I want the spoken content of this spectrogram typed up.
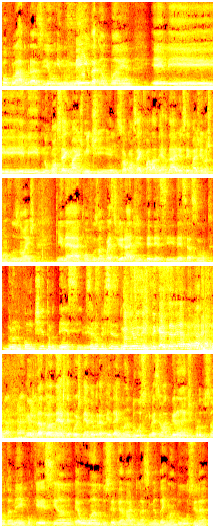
popular do Brasil e no meio da campanha ele, ele não consegue mais mentir, ele só consegue falar a verdade. Você imagina as confusões que né, a confusão que vai se gerar de, de, desse, desse assunto. Bruno, com um título desse, isso. você não precisa do não filme. Não precisa explicar, isso é verdade. Candidato honesto, depois tem a biografia da Irmã Dulce, que vai ser uma grande produção também, porque esse ano é o ano do centenário do nascimento da Irmã Dulce, né?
